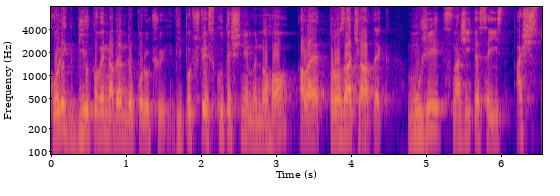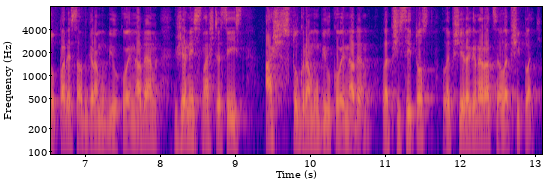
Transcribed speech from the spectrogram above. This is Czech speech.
Kolik bílkovin na den doporučuji? Výpočtu je skutečně mnoho, ale pro začátek. Muži snažíte se jíst až 150 gramů bílkovin na den, ženy snažte se jíst až 100 gramů bílkovin na den. Lepší sytost, lepší regenerace, lepší pleť.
